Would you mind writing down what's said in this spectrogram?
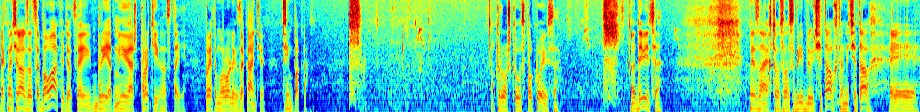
як починаєш за це балакати, оцей бред, мені аж противно стає. Поэтому ролик заканчиваю. Всім пока. Трошки успокоївся. А дивіться. Не знаю, хто з вас Біблію читав, хто не читав. Е,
